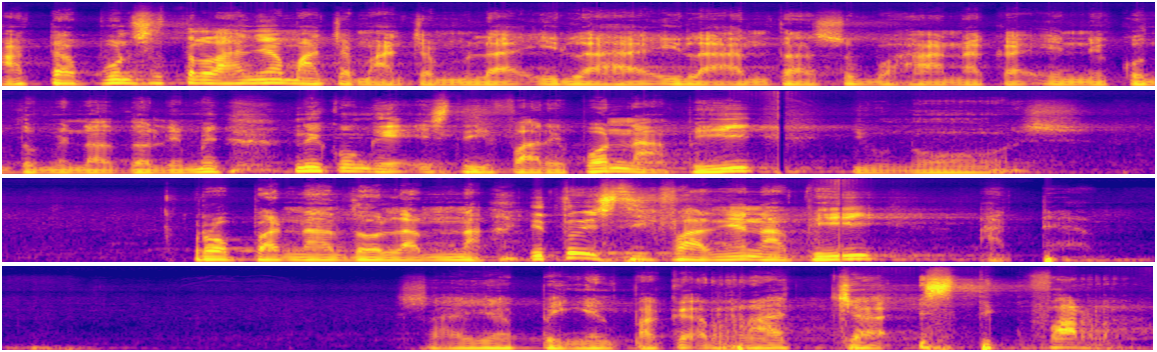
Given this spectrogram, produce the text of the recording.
Adapun setelahnya macam-macam la ilaha illa anta subhanaka inni kuntu minadzalimin niku nggih istighfaripun Nabi Yunus. Robbana dzalamna itu istighfarnya Nabi Adam. Saya pengen pakai raja istighfar.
